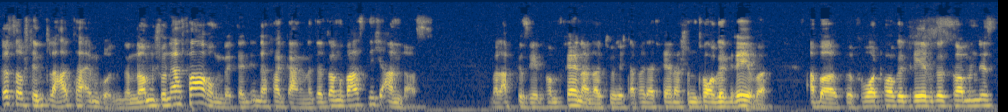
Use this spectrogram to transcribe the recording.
Christoph Schindler hat da im Grunde genommen schon Erfahrung mit, denn in der vergangenen Saison war es nicht anders. Mal abgesehen vom Trainer natürlich, da war der Trainer schon Torge Greve. Aber bevor Torge Greve gekommen ist,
